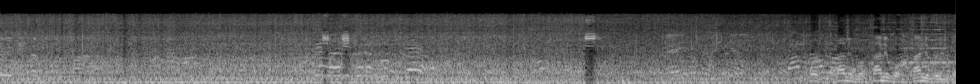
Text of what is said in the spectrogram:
வெற்றி என்ற முனிசாமி தலைஞானபுரம் கோச்சுரா கோச்சுரா வந்து போ தாண்டி போ தாண்டி போ தாண்டி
